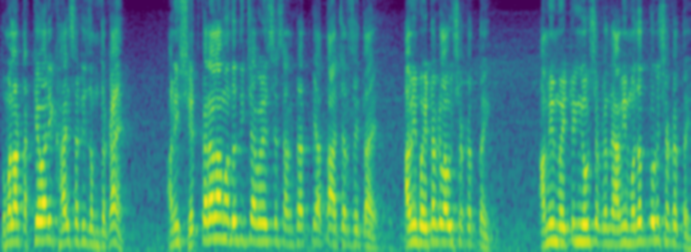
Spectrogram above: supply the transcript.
तुम्हाला टक्केवारी खायसाठी जमतं काय? आणि शेतकऱ्याला मदतीच्या वेळेस ते सांगतात की आता आचारसंहिता आहे. आम्ही बैठक लावू शकत नाही. आम्ही मीटिंग घेऊ शकत नाही. आम्ही मदत करू शकत नाही.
